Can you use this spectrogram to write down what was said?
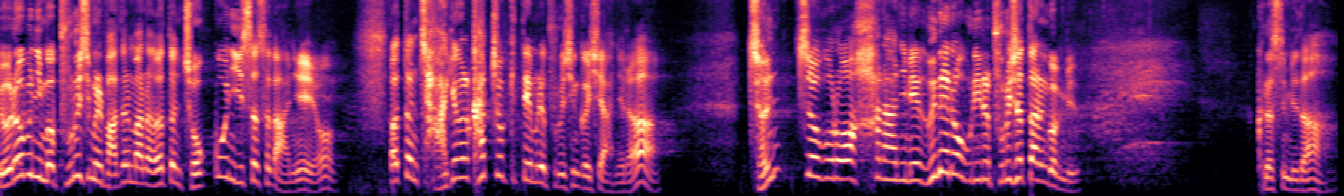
여러분이 뭐 부르심을 받을 만한 어떤 조건이 있어서가 아니에요. 어떤 자격을 갖췄기 때문에 부르신 것이 아니라 전적으로 하나님의 은혜로 우리를 부르셨다는 겁니다. 그렇습니다.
